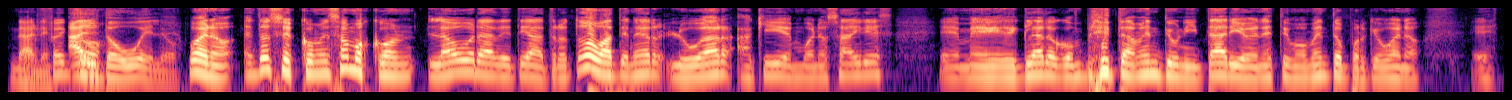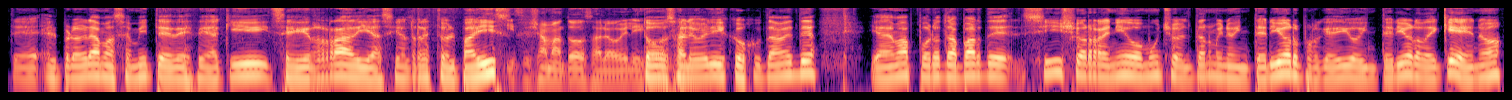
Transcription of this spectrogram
Dale. Perfecto. Alto vuelo. Bueno, entonces comenzamos con la obra de teatro. Todo va a tener lugar aquí en Buenos Aires. Eh, me declaro completamente unitario en este momento porque, bueno, este, el programa se emite desde aquí, se irradia hacia el resto del país. Y se llama Todos al Obelisco. Todos al obelisco, justamente. Y además, por otra parte, sí, yo reniego mucho del término interior, porque digo, ¿interior de qué, no?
